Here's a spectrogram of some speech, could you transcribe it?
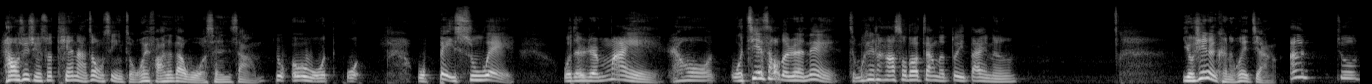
然后我就觉得说：天哪，这种事情怎么会发生在我身上？就我我我我背书诶，我的人脉诶，然后我介绍的人诶，怎么可以让他受到这样的对待呢？有些人可能会讲啊，就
